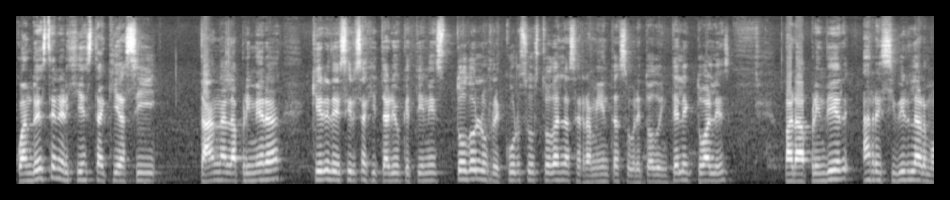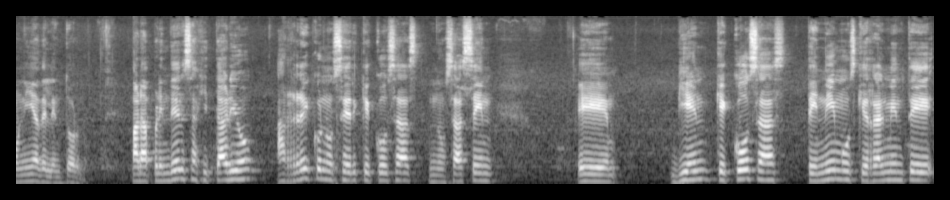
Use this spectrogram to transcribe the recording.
Cuando esta energía está aquí así, tan a la primera, quiere decir Sagitario que tienes todos los recursos, todas las herramientas, sobre todo intelectuales, para aprender a recibir la armonía del entorno. Para aprender Sagitario a reconocer qué cosas nos hacen eh, bien, qué cosas tenemos que realmente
